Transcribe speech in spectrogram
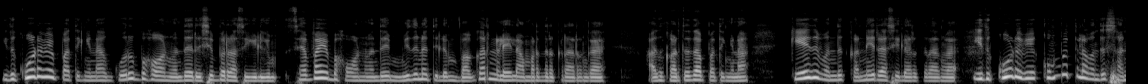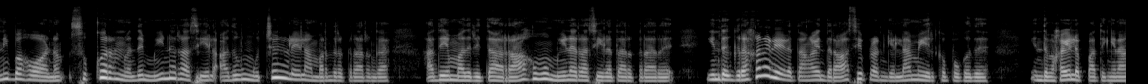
இது கூடவே பார்த்தீங்கன்னா குரு பகவான் வந்து ரிஷப ராசியிலையும் செவ்வாய் பகவான் வந்து மிதுனத்திலும் வகர் நிலையில் அமர்ந்திருக்கிறாருங்க. அதுக்கு அடுத்ததாக பார்த்தீங்கன்னா கேது வந்து கண்ணீர் ராசியில் இருக்கிறாங்க. இது கூடவே கும்பத்தில் வந்து சனி பகவானும் சுக்கரன் வந்து மீன ராசியில் அதுவும் உச்ச நிலையில் அமர்ந்திருக்கிறாருங்க. அதே மாதிரி தான் ராகுவும் மீன ராசியில் தான் இருக்கிறாரு. இந்த கிரக நிலையில தாங்க இந்த ராசி பலன் எல்லாமே இருக்க போகுது. இந்த வகையில் பார்த்தீங்கன்னா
